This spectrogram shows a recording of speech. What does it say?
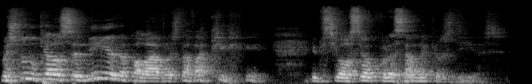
Mas tudo o que ela sabia da palavra estava aqui e desceu ao seu coração naqueles dias.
